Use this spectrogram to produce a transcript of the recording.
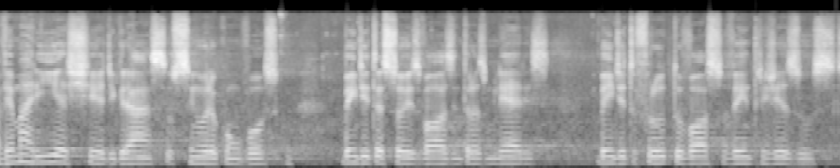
Ave Maria, cheia de graça, o Senhor é convosco. Bendita sois vós entre as mulheres, bendito fruto do vosso ventre, Jesus.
